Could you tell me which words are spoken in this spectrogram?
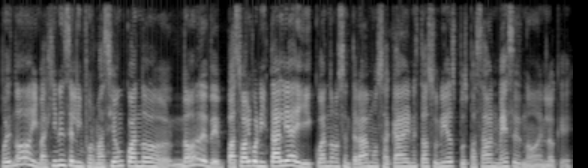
pues no, imagínense la información cuando, ¿no? pasó algo en Italia y cuando nos enterábamos acá en Estados Unidos, pues pasaban meses, ¿no? En lo que,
